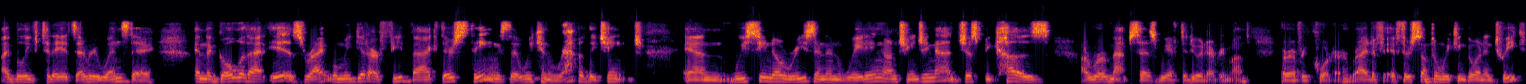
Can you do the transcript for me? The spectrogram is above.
I believe today it's every Wednesday. And the goal of that is, right, when we get our feedback, there's things that we can rapidly change. And we see no reason in waiting on changing that just because our roadmap says we have to do it every month or every quarter, right? If, if there's something we can go in and tweak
